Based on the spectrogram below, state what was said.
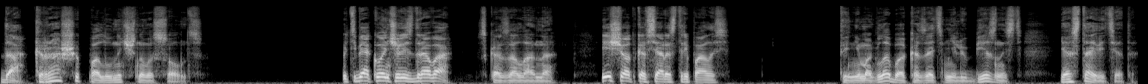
да, краше полуночного солнца. «У тебя кончились дрова», — сказала она, — «и щетка вся растрепалась». Ты не могла бы оказать мне любезность и оставить это?»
